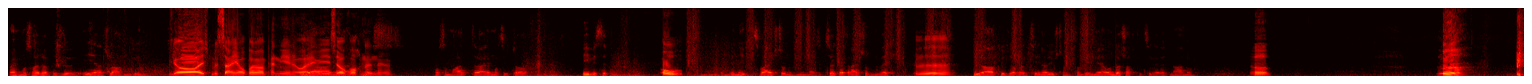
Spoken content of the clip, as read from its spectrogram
Weil ich muss heute ein bisschen eher schlafen gehen. Ja, ich müsste eigentlich auch bei meinem Pennen gehen, aber ja, irgendwie ist ja auch Wochenende. Muss, muss, um halb drei muss ich da babysitten. Oh. Da bin ich zwei Stunden, also circa drei Stunden weg. Äh. Ja, krieg ich aber 10er die Stunde von dem her. Und Zigaretten, Ahnung. Ja. ja.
